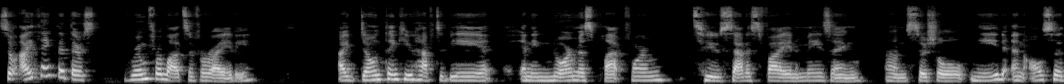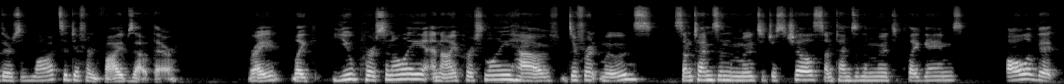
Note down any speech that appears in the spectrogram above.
so i think that there's room for lots of variety i don't think you have to be an enormous platform to satisfy an amazing um, social need and also there's lots of different vibes out there right? Like you personally and I personally have different moods, sometimes in the mood to just chill, sometimes in the mood to play games. All of it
